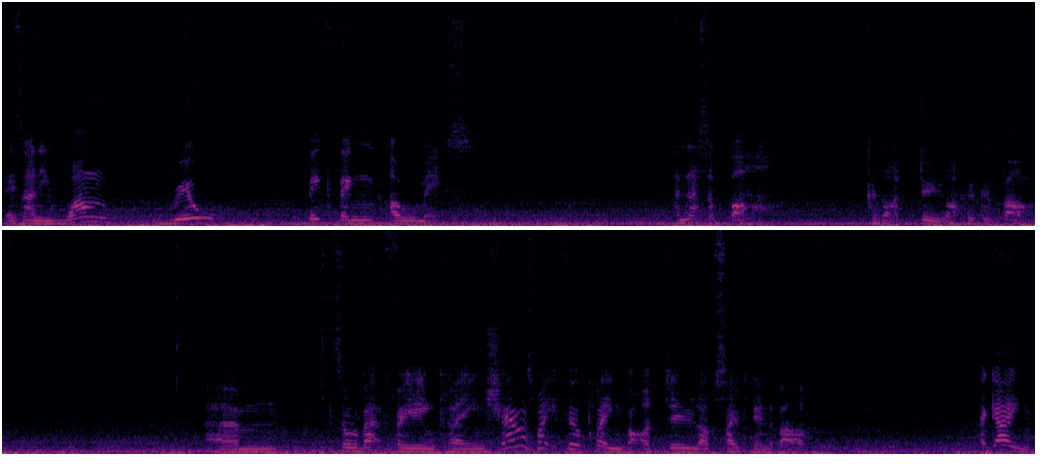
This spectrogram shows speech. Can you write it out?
There's only one real big thing I will miss, and that's a bath, because I do like a good bath. Um, it's all about feeling clean. Showers make you feel clean, but I do love soaking in the bath. Again,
